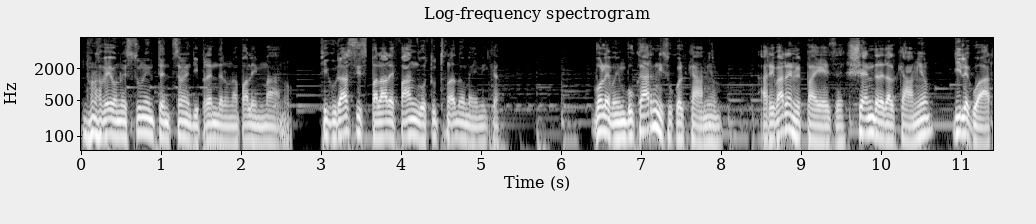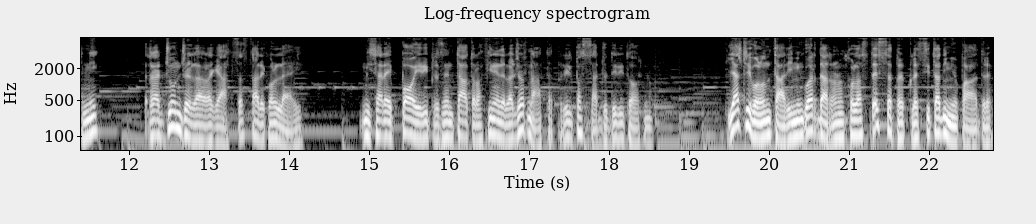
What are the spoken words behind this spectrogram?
Non avevo nessuna intenzione di prendere una pala in mano. Figurarsi spalare fango tutta la domenica. Volevo imbucarmi su quel camion, arrivare nel paese, scendere dal camion, dileguarmi, raggiungere la ragazza, stare con lei. Mi sarei poi ripresentato alla fine della giornata per il passaggio di ritorno. Gli altri volontari mi guardarono con la stessa perplessità di mio padre.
